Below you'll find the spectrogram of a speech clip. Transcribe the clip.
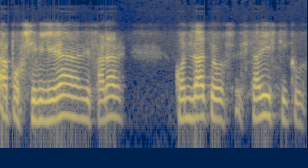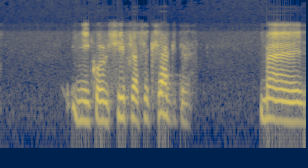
a posibilidade de falar con datos estadísticos ni con cifras exactas, mas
